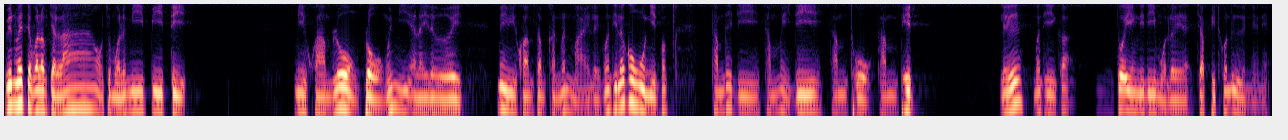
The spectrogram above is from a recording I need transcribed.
เว้นไว้แต่ว่าเราจะล้างออกจากหมดแล้วมีปีติ มีความโล่งโปร่งไม่มีอะไรเลย ไม่มีความสำคัญมั่นหมายเลยบางทีแล้วก็งูหงิดเพราะทำได้ดีทำไม่ดีทำถูกทำผิด หรือบางทีก็ตัวเองดีๆหมดเลยจับผิดคนอื่นเนี่ยเนี่ย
